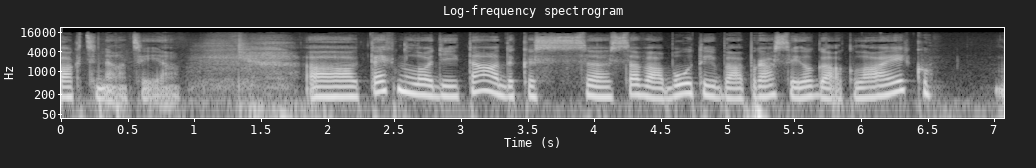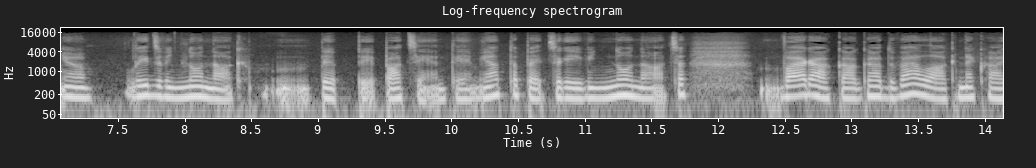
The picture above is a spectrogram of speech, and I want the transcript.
vakcinācijā. Uh, tehnoloģija tāda, kas savā būtībā prasa ilgāku laiku. Jā, līdz viņi nonāk mm, pie, pie pacientiem. Ja? Tāpēc arī viņi nonāca vairāk kā gadu vēlāk nekā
